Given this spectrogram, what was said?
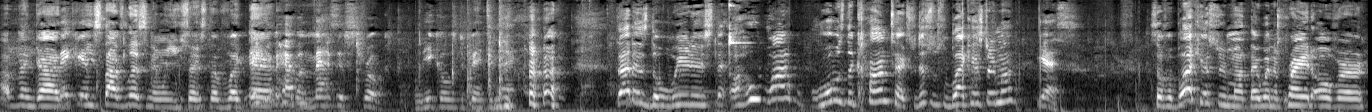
I think God Make him- he stops listening when you say stuff like Make him that. have a massive stroke when he goes to bed tonight. that is the weirdest thing. Uh, who? Why? What was the context? This was for Black History Month. yes. So for Black History Month, they went and prayed over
